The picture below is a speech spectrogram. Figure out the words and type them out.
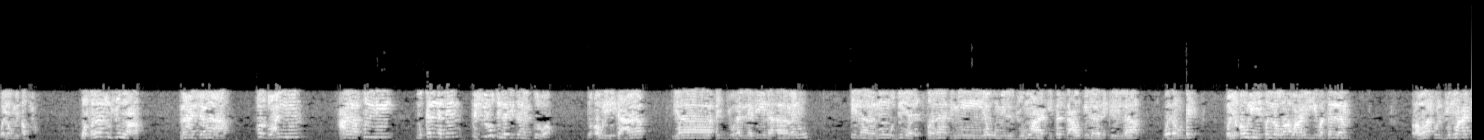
ويوم الأضحى. وصلاة الجمعة مع الجماعة فرض عين على كل مكلف في الشروط التي سنذكرها. لقوله تعالى يا أيها الذين آمنوا إذا نودي للصلاة من يوم الجمعة فاسعوا إلى ذكر الله وذروا البيع. ولقوله صلى الله عليه وسلم رواح الجمعة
